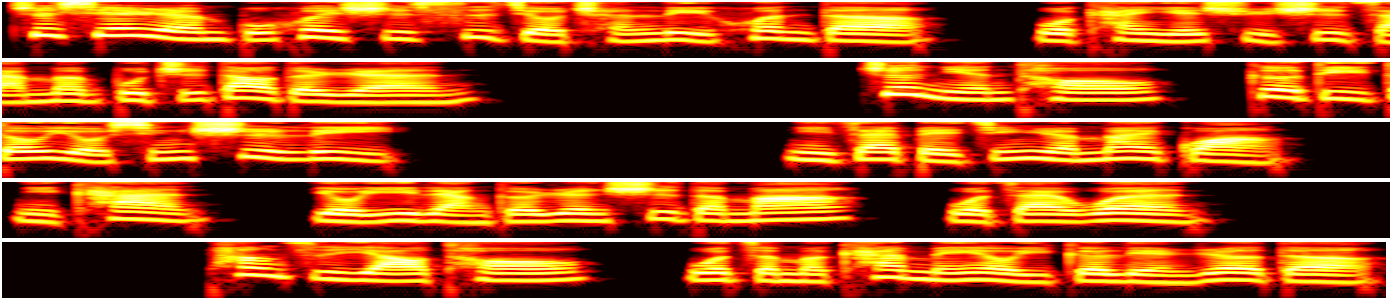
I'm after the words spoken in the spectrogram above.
这些人不会是四九城里混的，我看也许是咱们不知道的人。这年头，各地都有新势力。你在北京人脉广，你看有一两个认识的吗？我在问。胖子摇头，我怎么看没有一个脸热的。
